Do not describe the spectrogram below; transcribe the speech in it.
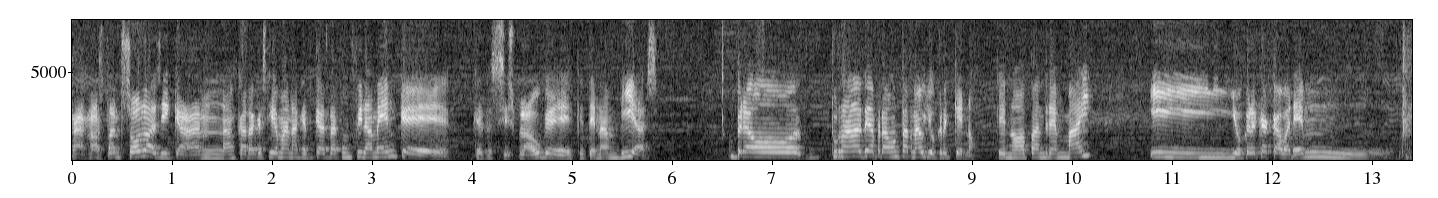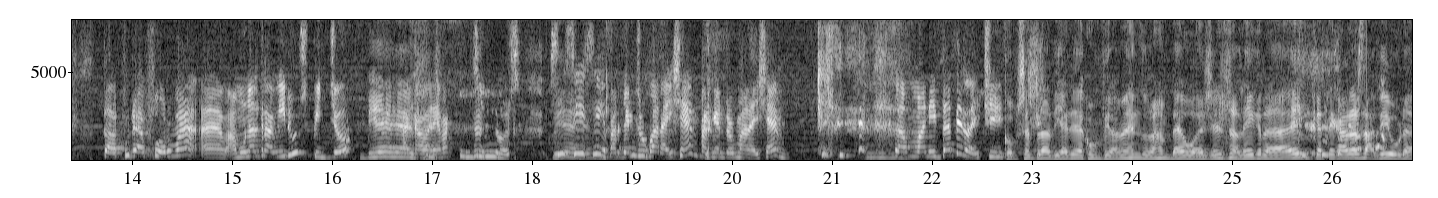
que no estan soles i que en, encara que estiguem en aquest cas de confinament, que, que sisplau, que, que tenen vies. Però, tornant a la teva pregunta, Arnau, jo crec que no, que no aprendrem mai i jo crec que acabarem d'alguna forma eh, amb un altre virus pitjor Bien. acabarem extingint-nos. Sí, sí, sí, perquè ens ho mereixem, perquè ens ho mereixem. La humanitat és així. Com sempre, diari de confinament donant veu a gent alegre, ei, que té ganes de viure,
